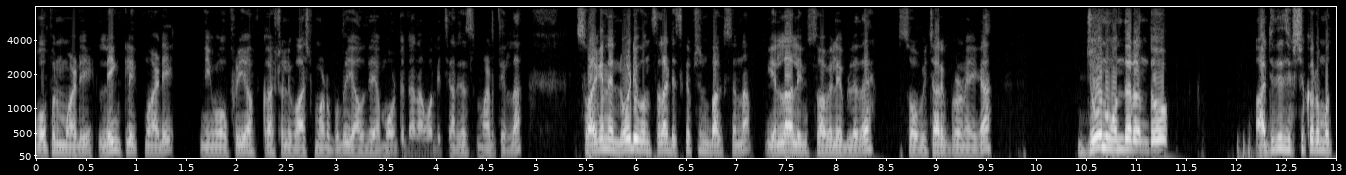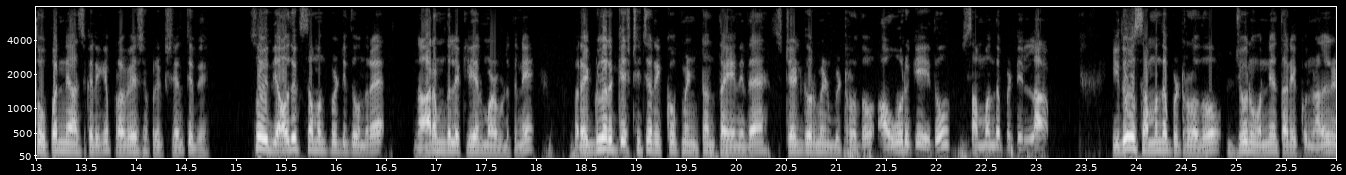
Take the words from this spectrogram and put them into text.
ಓಪನ್ ಮಾಡಿ ಲಿಂಕ್ ಕ್ಲಿಕ್ ಮಾಡಿ, ನೀವು ಫ್ರೀ ಆಫ್ ಕಾಸ್ಟ್ ಅಲ್ಲಿ ವಾಚ್ ಮಾಡಬಹುದು ಯಾವುದೇ ಅಮೌಂಟ್ ನಾವು ಅಲ್ಲಿ ಚಾರ್ಜಸ್ ಮಾಡ್ತಿಲ್ಲ. ಸೊ ಹಾಗೇನೆ ನೋಡಿ ಒಂದ್ಸಲ ಡಿಸ್ಕ್ರಿಪ್ಷನ್ ಬಾಕ್ಸ್ ಎಲ್ಲ ಎಲ್ಲಾ ಲಿಂಕ್ಸ್ ಅವೈಲೇಬಲ್ ಇದೆ. ಸೊ ವಿಚಾರಕ್ಕೆ ಬರೋಣ ಈಗ. ಜೂನ್ ಒಂದರಂದು ಅತಿಥಿ ಶಿಕ್ಷಕರು ಮತ್ತು ಉಪನ್ಯಾಸಕರಿಗೆ ಪ್ರವೇಶ ಪರೀಕ್ಷೆ ಅಂತಿದೆ. ಸೊ ಇದು ಯಾವುದಕ್ಕೆ ಸಂಬಂಧಪಟ್ಟಿದ್ದು ಅಂದ್ರೆ ನಾನು ಆರಂಭದಲ್ಲೇ ಕ್ಲಿಯರ್ ಮಾಡ್ಬಿಡ್ತೀನಿ. ರೆಗ್ಯುಲರ್ ಗೆಸ್ಟ್ ಟೀಚರ್ ಇಕ್ವಿಪ್ಮೆಂಟ್ ಅಂತ ಏನಿದೆ ಸ್ಟೇಟ್ ಗೌರ್ಮೆಂಟ್ ಬಿಟ್ಟಿರೋದು, ಅವ್ರಿಗೆ ಇದು ಸಂಬಂಧಪಟ್ಟಿಲ್ಲ. ಇದು ಸಂಬಂಧಪಟ್ಟಿರೋದು ಜೂನ್ ಒಂದನೇ ತಾರೀಕು ನಾಳೆ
